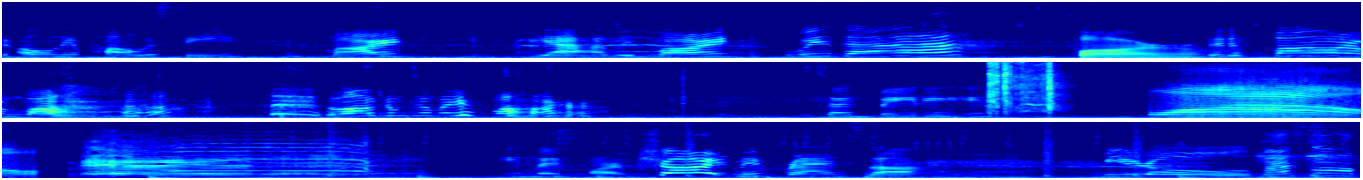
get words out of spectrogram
An English only policy. Mark, yeah, with Mark, with the, farm. with the farm. welcome to my farm. Sunbathing in Wow! In my farm. Short, my friends. Ah. B-roll. Pasok!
